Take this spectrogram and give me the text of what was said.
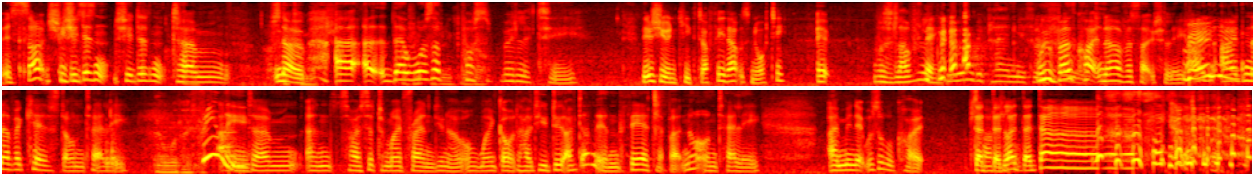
as such. She, She just, didn't. She didn't. Um, no, uh, uh, there was a drinking now. possibility. There's you and Keith Duffy. That was naughty. It was lovely. You wouldn't be playing me for we were both quite nervous, actually. Were I'd. I'd never kissed on telly. Now what I. Really? And, um, and so I said to my friend, you know, oh my God, how do you do? I've done it in the theatre, but not on telly. I mean, it was all quite. Da, da, da, subtle. da, da.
